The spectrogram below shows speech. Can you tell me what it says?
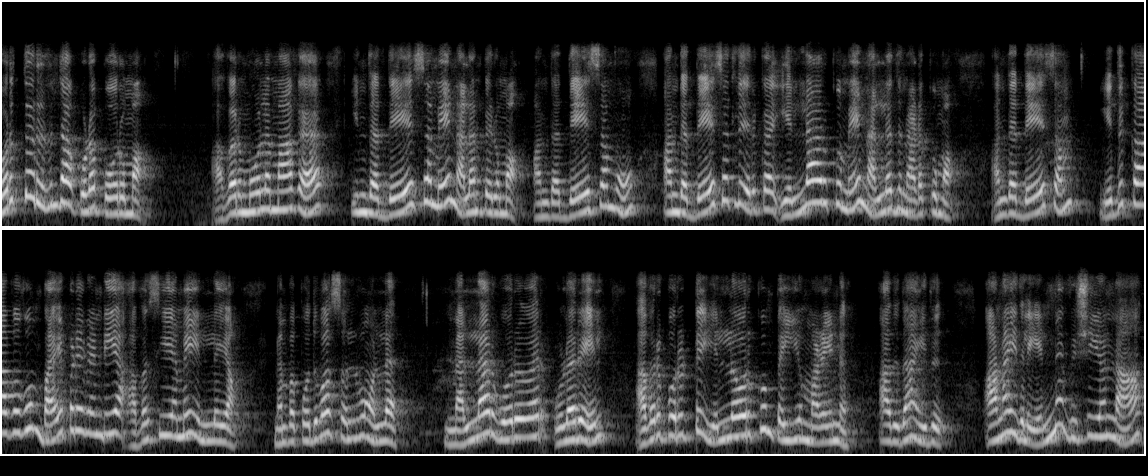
ஒருத்தர் இருந்தால் கூட போருமா? அவர் மூலமாக இந்த தேசமே நலம் பெறுமா? அந்த தேசமும் அந்த தேசத்தில் இருக்க எல்லாருக்குமே நல்லது நடக்குமா? அந்த தேசம் எதுக்காகவும் பயப்பட வேண்டிய அவசியமே இல்லையா? நம்ம பொதுவாக சொல்லுவோம்ல நல்லார் ஒருவர் உளரேல் அவர் பொருட்டு எல்லோருக்கும் பெய்யும் மழைன்னு. அதுதான் இது. ஆனால் இதில் என்ன விஷயம்னா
